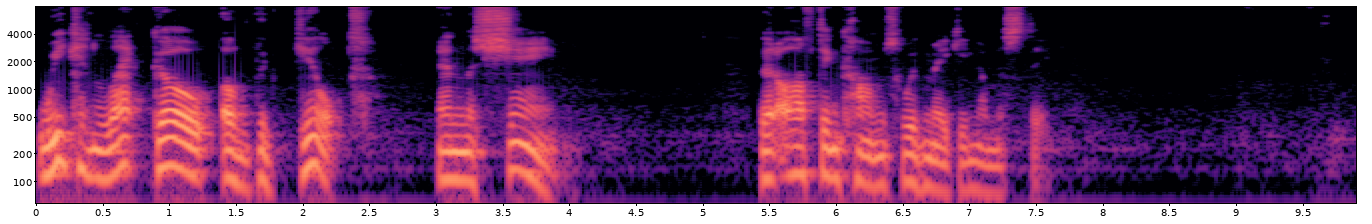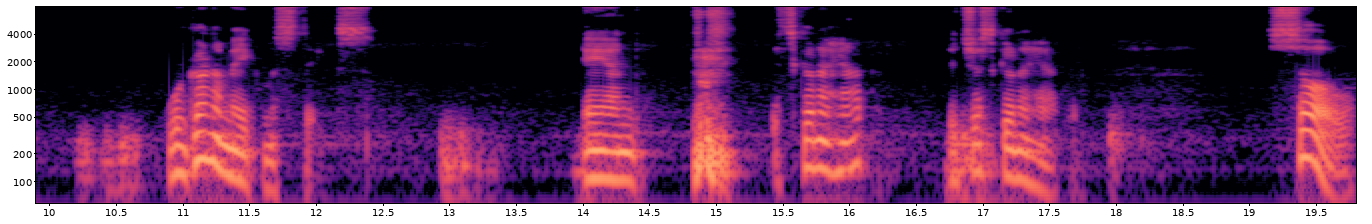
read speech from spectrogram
We can let go of the guilt and the shame that often comes with making a mistake. We're going to make mistakes. And it's going to happen. It's just going to happen. So,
